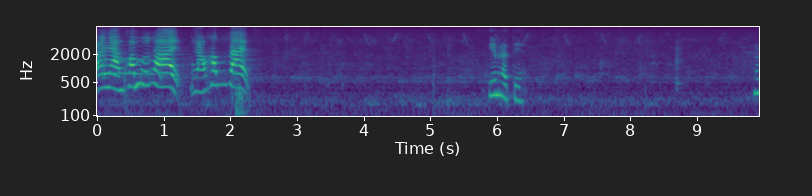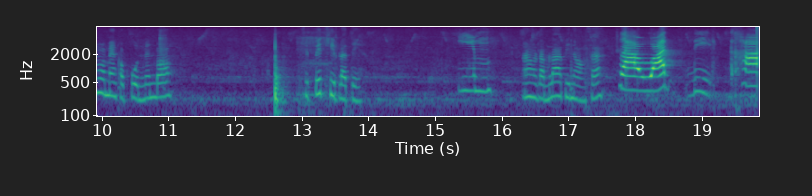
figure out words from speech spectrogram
อัน น้ำข้ามผู้ชายน้ำข้ามผู้ชายยิ้มละตินั่นว่าแมงขับปุ่นเป็นบ่สิปิดคลิปละติอิมอ้าวลำลาพี่น้องซะ สวัสดีค่ะ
